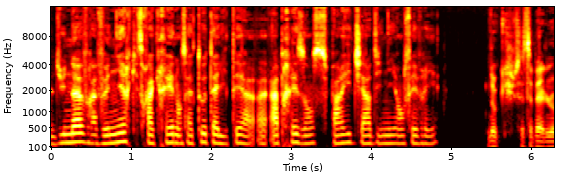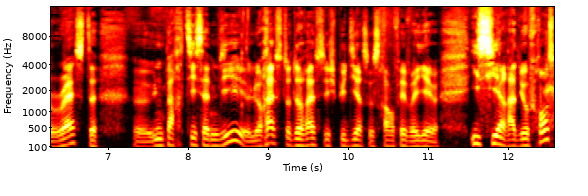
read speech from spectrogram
d'une œuvre à venir qui sera créée dans sa totalité à, à présence Paris Giardini en février. Donc ça s'appelle le Rest, euh, une partie samedi, le reste de reste, si je puis dire, ce sera en février euh, ici à Radio France.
